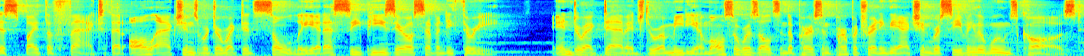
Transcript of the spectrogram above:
Despite the fact that all actions were directed solely at SCP-073, indirect damage through a medium also results in the person perpetrating the action receiving the wounds caused.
